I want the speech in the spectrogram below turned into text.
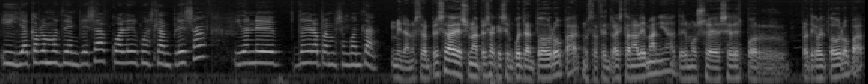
Y ya que hablamos de empresa, ¿cuál es vuestra empresa y dónde, dónde la podemos encontrar? Mira, nuestra empresa es una empresa que se encuentra en toda Europa. Nuestra central está en Alemania. Tenemos eh, sedes por prácticamente toda Europa.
